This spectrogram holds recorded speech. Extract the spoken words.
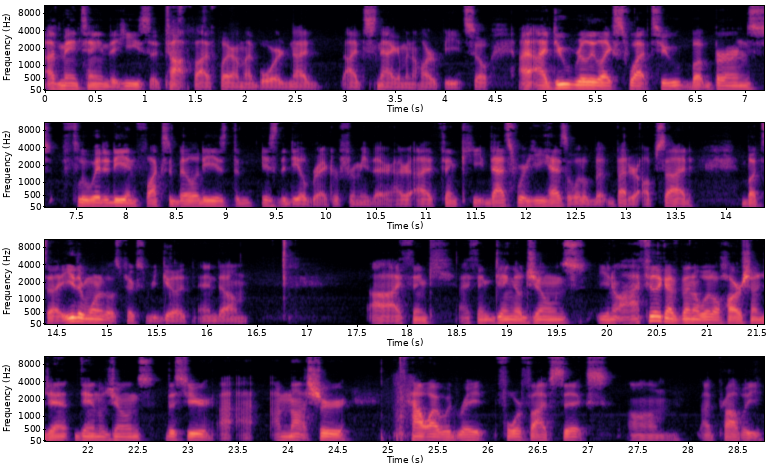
I've maintained that he's a top five player on my board, and I'd I'd snag him in a heartbeat. So I, I, do really like Sweat too, but Burns' fluidity and flexibility is the is the deal breaker for me there. I, I think he that's where he has a little bit better upside. But uh, either one of those picks would be good, and um, uh, I think I think Daniel Jones. You know, I feel like I've been a little harsh on Jan- Daniel Jones this year. I, I, am not sure how I would rate four, five, six. Um, I'd probably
